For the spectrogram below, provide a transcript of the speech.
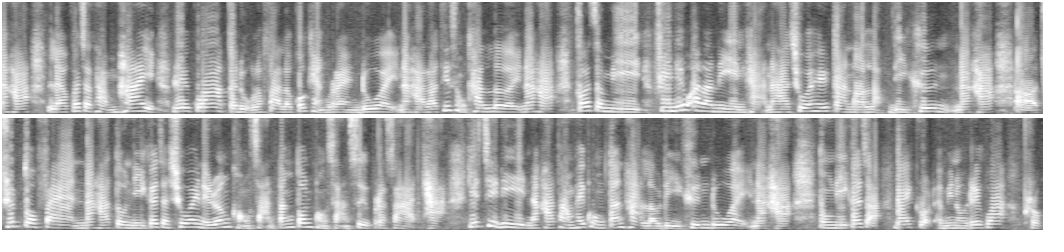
นะคะ แล้วก็จะทำให้เรียกว่ากระดูกและฟันเราก็แข็งแรงด้วยนะคะ แล้วที่สำคัญเลยนะคะ ก็จะมีฟีนิลอาลานีนค่ะนะคะช่วยให้การการนอนหลับดีขึ้นนะคะทริปโตแฟนนะคะตัวนี้ก็จะช่วยในเรื่องของสารตั้งต้นของสารสื่อประสาทค่ะฮิสติดีนนะคะทำให้ภูมิต้านทานเราดีขึ้นด้วยนะคะ ตรงนี้ก็จะได้กรดอะมิโนเรียกว่าครบ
